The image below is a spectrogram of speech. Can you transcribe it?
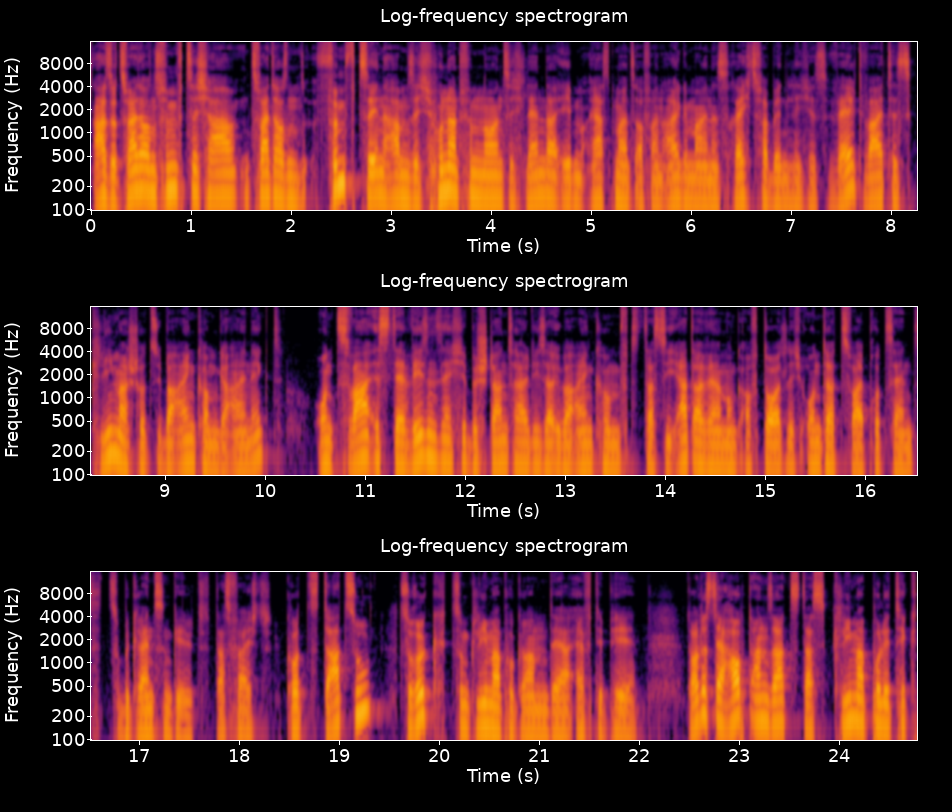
Also 2050 haben, 2015 haben sich 195 Länder eben erstmals auf ein allgemeines rechtsverbindliches weltweites Klimaschutzübereinkommen geeinigt. Und zwar ist der wesentliche Bestandteil dieser Übereinkunft, dass die Erderwärmung auf deutlich unter 2% zu begrenzen gilt. Das vielleicht kurz dazu. Zurück zum Klimaprogramm der FDP. Dort ist der Hauptansatz, dass Klimapolitik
